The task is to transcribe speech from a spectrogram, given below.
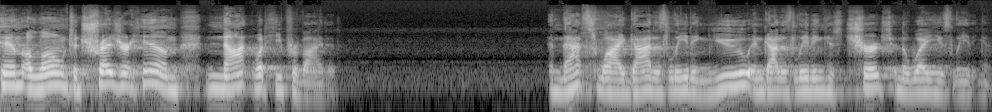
him alone, to treasure him, not what he provided. And that's why God is leading you and God is leading his church in the way he's leading it.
